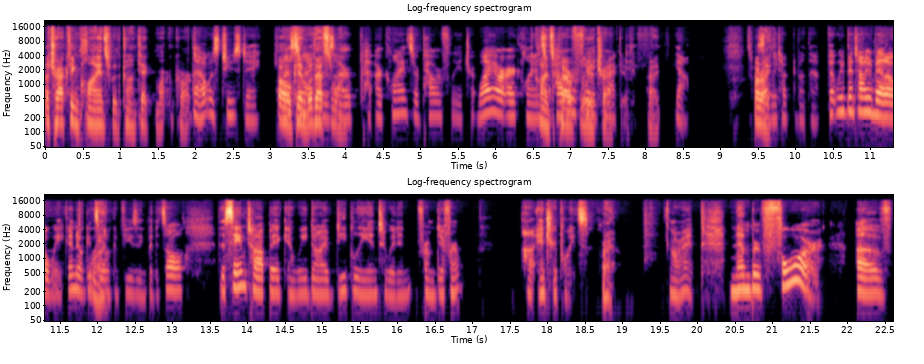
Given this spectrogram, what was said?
attracting clients with content marketing. That was Tuesday. Oh, Last okay. Well, that's one. Our, our clients are powerfully attractive. Why are our clients, clients powerfully, powerfully attractive? attractive? Right. Yeah. All right. So we talked about that, but we've been talking about all week. I know it gets right. a little confusing, but it's all the same topic, and we dive deeply into it in, from different uh, entry points. Right. All right. Number four of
